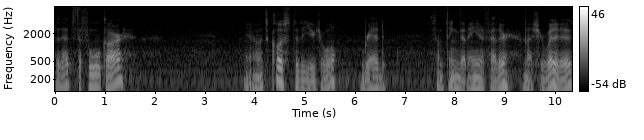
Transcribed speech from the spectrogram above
So that's the Fool card. Yeah, it's close to the usual. Red, something that ain't a feather. I'm not sure what it is.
